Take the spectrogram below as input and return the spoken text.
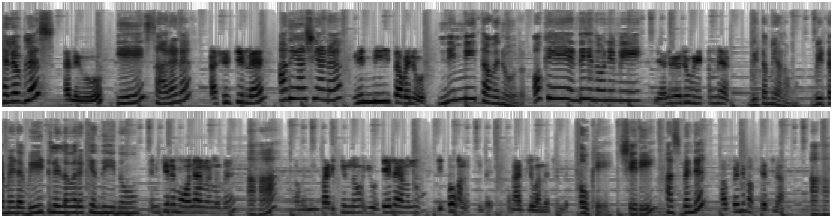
Hello Bless hello ഏ ആരാണ്? അശിച്ചില്ലേ അതെ ആശയാണ്. നിമ്മി തവനൂർ. നിമ്മി തവനൂർ. ഓക്കെ എന്ത് ചെയ്യുന്നു നിമ്മി? ഞാനൊരു വീട്ടമ്മയാ. വീട്ടമ്മയാണോ? വീട്ടമ്മയുടെ വീട്ടിലുള്ളവരൊക്കെ എന്ത് ചെയ്യുന്നു? എനിക്കൊരു മോനാണുള്ളത്. ആഹാ. അവൻ പഠിക്കുന്നു യു കെയിലാണെന്നു ഇപ്പൊ വന്നിട്ടുണ്ട്. നാട്ടിൽ വന്നിട്ടുണ്ട്. ഓക്കെ ശരി. ഹസ്ബൻഡ് ഹസ്ബൻഡ് മസ്കറ്റിലാ. ആഹാ.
